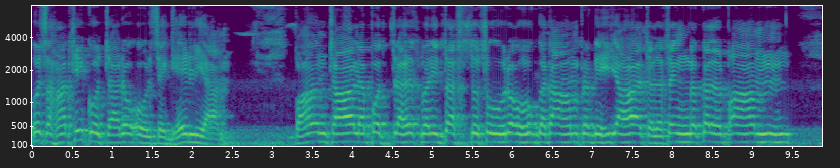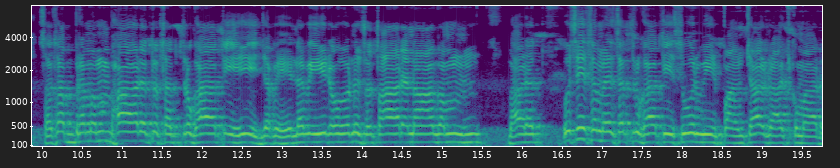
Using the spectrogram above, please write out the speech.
उस हाथी को चारों ओर से घेर लिया। पांचाल पुत्र स्वरितस्तु सूरो गदाम प्रगृह्याचल सिंह कल्पाम ससभ्रमम भारत शत्रुघाती जबे नवीरोनुसार नागम भारत, उसी समय शत्रुघाती सूरवीर पांचाल राजकुमार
